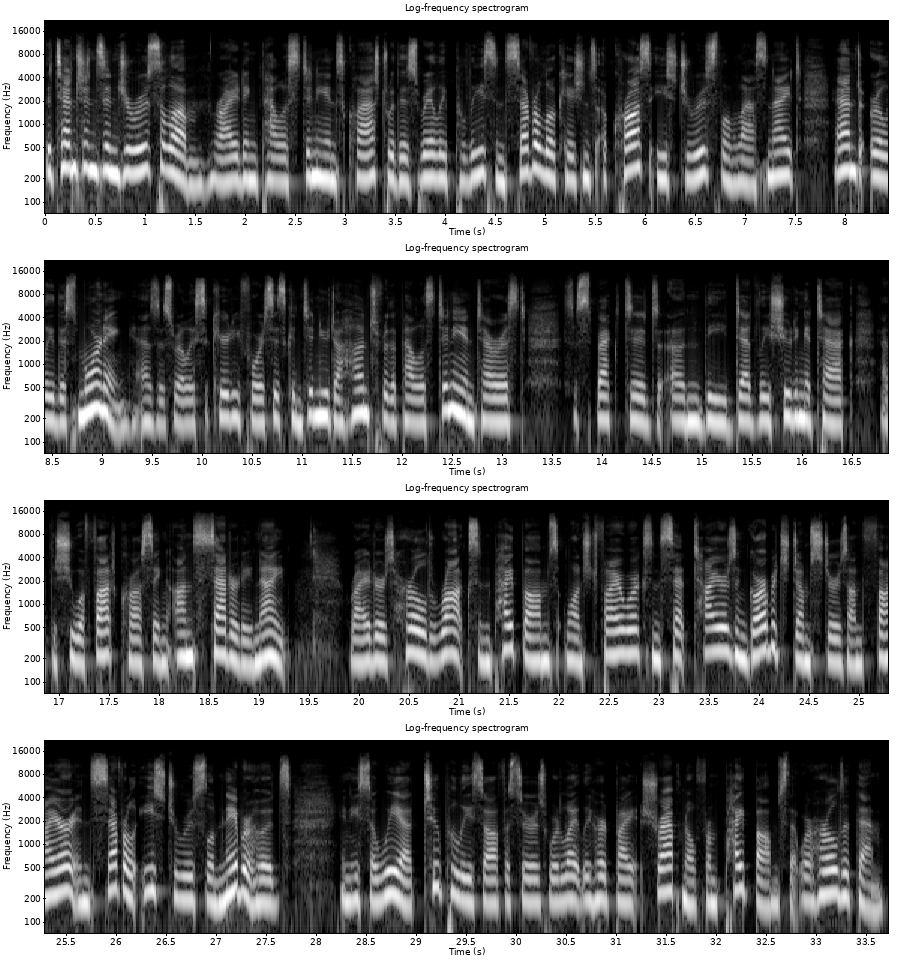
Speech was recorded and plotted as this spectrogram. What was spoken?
The tensions in Jerusalem. Rioting Palestinians clashed with Israeli police in several locations across East Jerusalem last night and early this morning as Israeli security forces continue to hunt for the Palestinian terrorist suspected in the deadly shooting attack at the Shuafat crossing on Saturday night. Rioters hurled rocks and pipe bombs, launched fireworks, and set tires and garbage dumpsters on fire in several East Jerusalem neighborhoods. In Isawiya, two police officers were lightly hurt by shrapnel from pipe bombs that were hurled at them.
